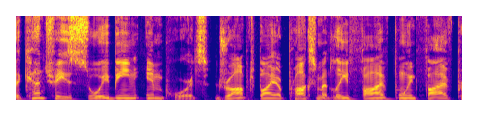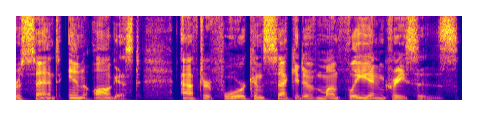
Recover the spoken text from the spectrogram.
the country's soybean imports dropped by approximately 5.5% in August after four consecutive monthly increases.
